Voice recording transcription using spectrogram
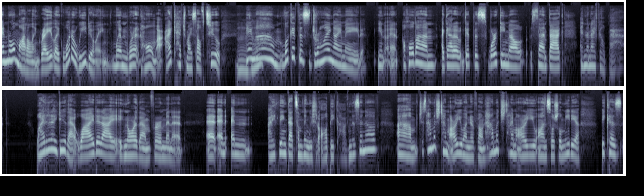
And role modeling, right? Like, what are we doing when we're at home? I, I catch myself too. Hey, mom, look at this drawing I made. You know, and hold on, I gotta get this work email sent back, and then I feel bad. Why did I do that? Why did I ignore them for a minute? And and and I think that's something we should all be cognizant of. Um, just how much time are you on your phone? How much time are you on social media? Because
